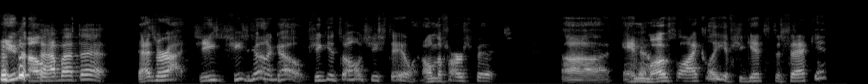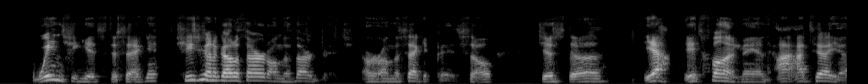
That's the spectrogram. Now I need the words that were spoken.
you know, How about that? That's right. She's she's gonna go. She gets on, she's stealing on the first pitch. Uh, and Yeah. most likely, if she gets to second, when she gets to second, she's gonna go to third on the third pitch or on the second pitch. So, just uh, yeah, it's fun, man. I, I tell you,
